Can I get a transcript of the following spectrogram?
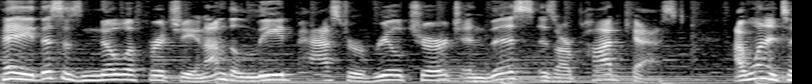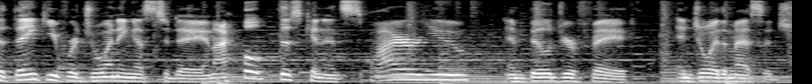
Hey, this is Noah Fritchie, and I'm the lead pastor of Real Church, and this is our podcast. I wanted to thank you for joining us today, and I hope this can inspire you and build your faith. Enjoy the message.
